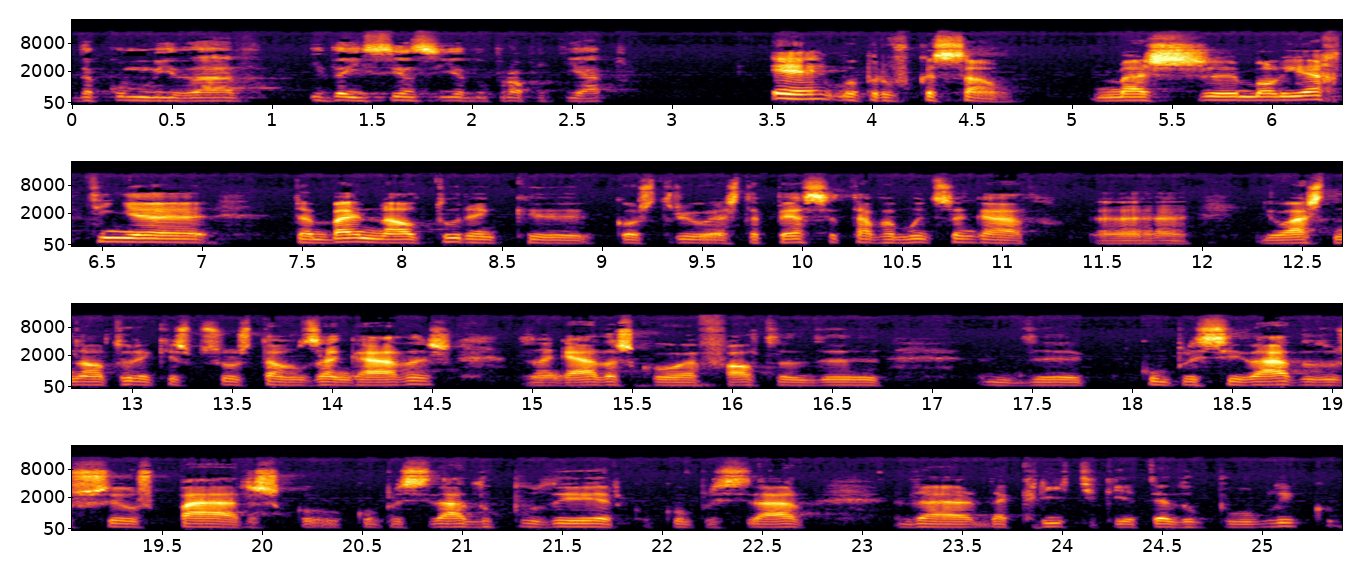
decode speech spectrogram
da comunidade e da essência do próprio teatro? É uma provocação, mas eh, Molière tinha também na altura em que construiu esta peça estava muito zangado. Uh, eu acho que na altura em que as pessoas estão zangadas, zangadas com a falta de, de cumplicidade dos seus pares, com a cumplicidade do poder, com a cumplicidade da, da, crítica e até do público,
